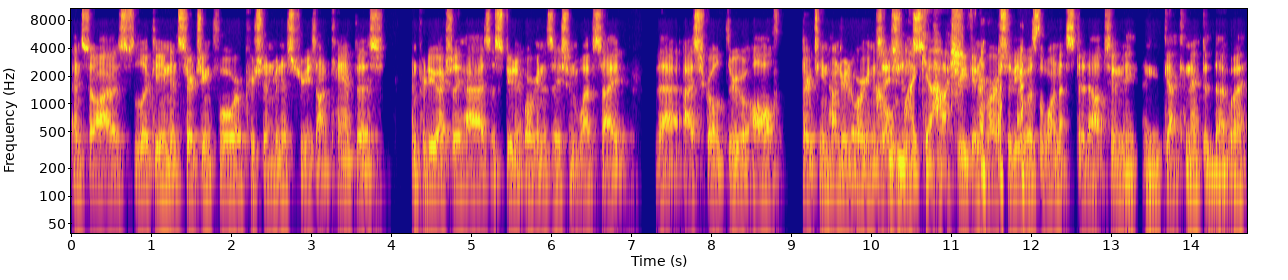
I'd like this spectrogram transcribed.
And so I was looking and searching for Christian ministries on campus. And Purdue actually has a student organization website that I scrolled through all 1,300 organizations. Oh my gosh. Greek InterVarsity was the one that stood out to me and got connected that way.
